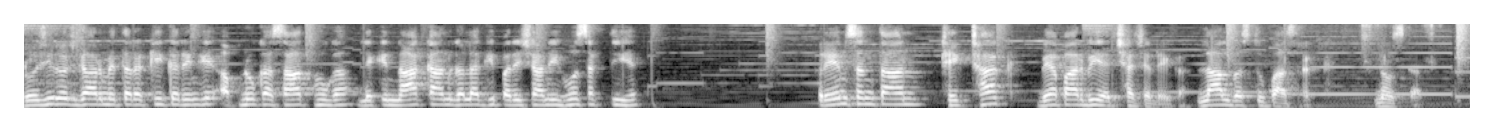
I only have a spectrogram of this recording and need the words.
रोजी रोज़गार में तरक्की करेंगे, अपनों का साथ होगा, लेकिन नाक कान गला की परेशानी हो सकती है। प्रेम संतान ठीक ठाक व्यापार भी अच्छा चलेगा। लाल वस्तु पास रखें। नमस्कार।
